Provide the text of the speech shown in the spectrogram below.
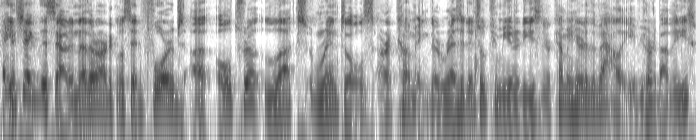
Hey, check this out. Another article said Forbes uh, Ultra Lux rentals are coming. They're residential communities. They're coming here to the valley. Have you heard about these?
